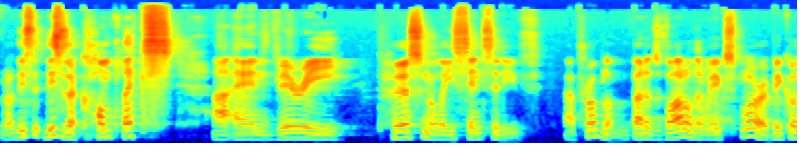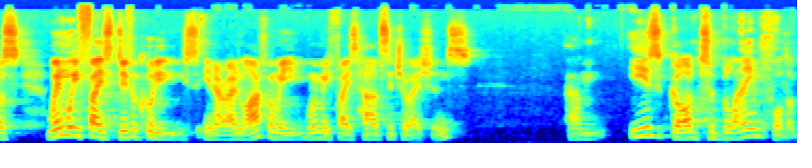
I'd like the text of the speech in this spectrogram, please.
Right, this, this is a complex uh, and very personally sensitive uh, problem, but it's vital that we explore it because when we face difficulties in our own life, when we, when we face hard situations, um, is God to blame for them?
